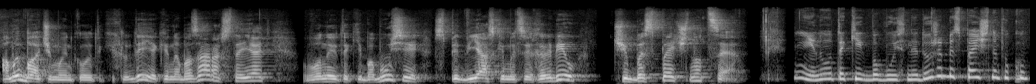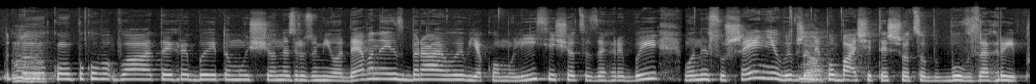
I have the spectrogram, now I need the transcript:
а ми бачимо інколи таких людей, які на базарах стоять, вони такі бабусі з підв'язками цих грибів. Чи безпечно це? Ні, ну таких бабусь не дуже безпечно покуп... ку- пакувати гриби, тому що не зрозуміло, де вони їх збирали, в якому лісі, що це за гриби. Вони сушені, ви вже Да. не побачите, що це був за гриб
